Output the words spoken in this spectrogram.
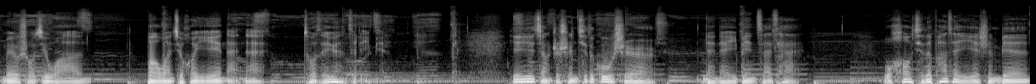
没有手机玩，傍晚就和爷爷奶奶坐在院子里面，爷爷讲着神奇的故事，奶奶一边摘菜，我好奇的趴在爷爷身边。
